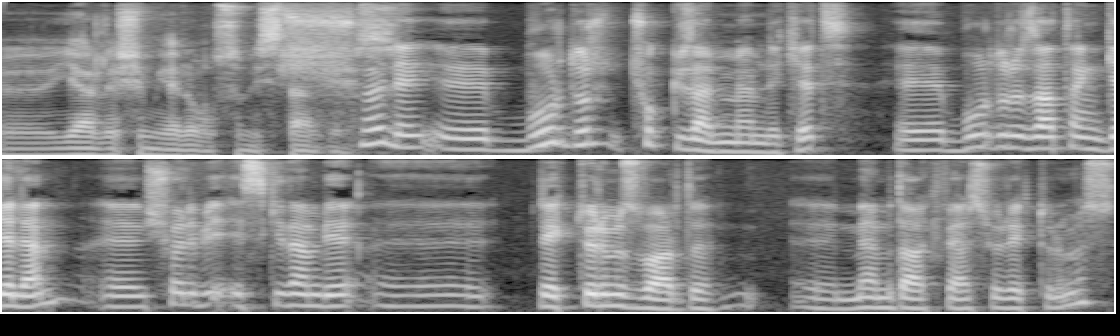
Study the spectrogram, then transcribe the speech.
e, yerleşim yeri olsun isterdiniz? Şöyle e, Burdur çok güzel bir memleket. E, Burdur'u zaten gelen e, şöyle bir eskiden bir e, rektörümüz vardı. E, Mehmet Akif Ersoy rektörümüz.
